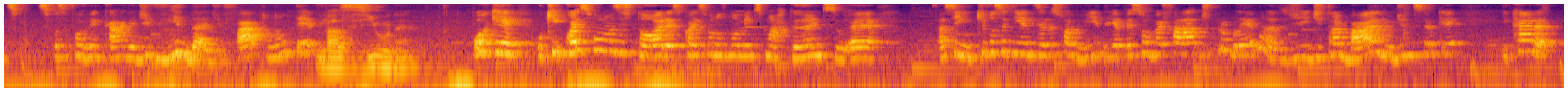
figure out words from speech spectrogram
Se você for ver carga de vida, de fato, não teve. Vazio, né? Porque o que, quais foram as histórias, quais foram os momentos marcantes, é, assim, o que você tem a dizer da sua vida, e a pessoa vai falar de problemas, de, de trabalho, de não sei o quê. E, cara,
